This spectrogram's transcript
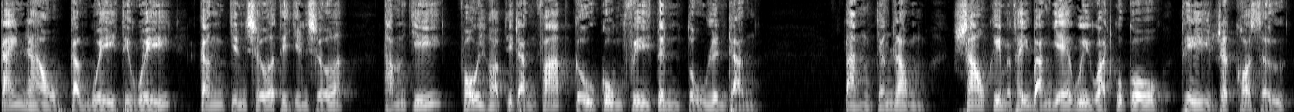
Cái nào cần quỷ thì quỷ, cần chỉnh sửa thì chỉnh sửa, thậm chí phối hợp với trận pháp cửu cung phi tinh tụ linh trận. Tăng Chấn Long sau khi mà thấy bản vẽ quy hoạch của cô thì rất khó xử.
